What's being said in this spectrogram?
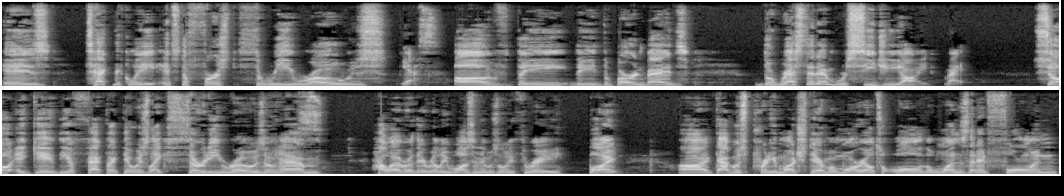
is technically it's the first three rows Yes. of the the the burn beds. The rest of them were cgi'd Right. so it gave the effect like there was like 30 rows of Yes. them. However there really wasn't. It was only three. But uh, that was pretty much their memorial to all of the ones that had fallen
